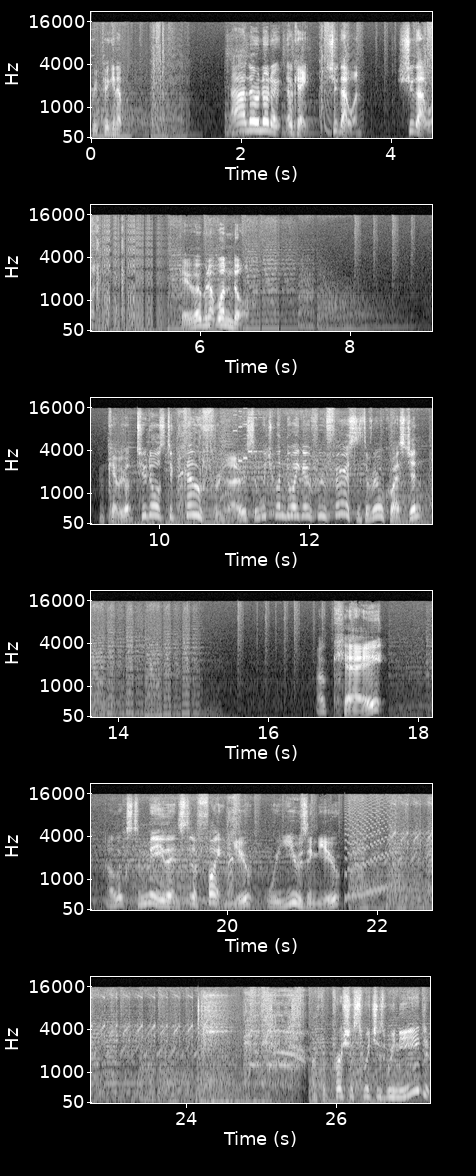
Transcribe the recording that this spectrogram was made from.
We're picking up... Ah, no, no, no. Okay, shoot that one. Shoot that one. Okay, we've opened up one door. Okay, we've got two doors to go through, though, so which one do I go through first is the real question. Okay. Now, it looks to me that instead of fighting you, we're using you. The pressure switches we need,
